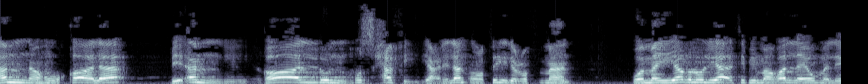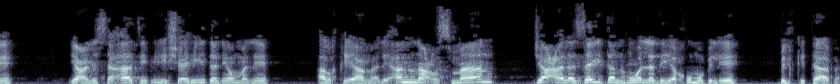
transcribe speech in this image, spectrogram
أنه قال بأني غال مصحفي يعني لن أعطيه لعثمان. ومن يغلل يأتي بما غل يوم الإيه؟ يعني سآتي به شهيدا يوم الإيه؟ القيامة. لأن عثمان جعل زيدا هو الذي يقوم بالإيه؟ بالكتابة.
